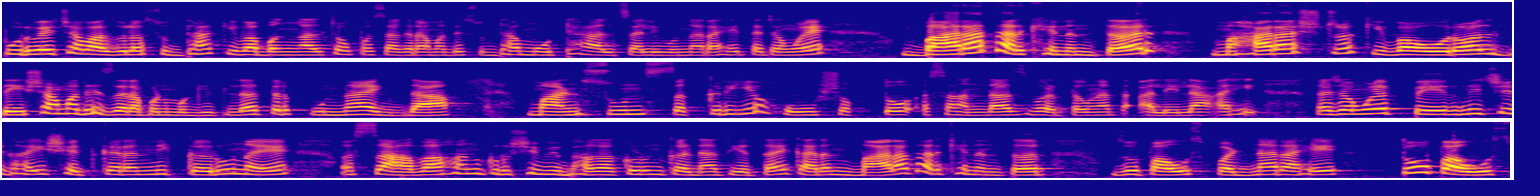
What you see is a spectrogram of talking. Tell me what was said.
पूर्वेच्या बाजूला सुद्धा किंवा बंगालच्या उपसागरामध्ये सुद्धा मोठ्या हालचाली होणार आहेत. त्याच्यामुळे बारा तारखेनंतर महाराष्ट्र किंवा ओव्हरऑल देशामध्ये जर आपण बघितलं तर पुन्हा एकदा मान्सून सक्रिय होऊ शकतो असा अंदाज वर्तवण्यात आलेला आहे. त्याच्यामुळे पेरणीची घाई शेतकऱ्यांनी करू नये असं आवाहन कृषी विभागाकडून करण्यात येत आहे कारण बारा तारखेनंतर जो पाऊस पडणार आहे तो पाऊस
